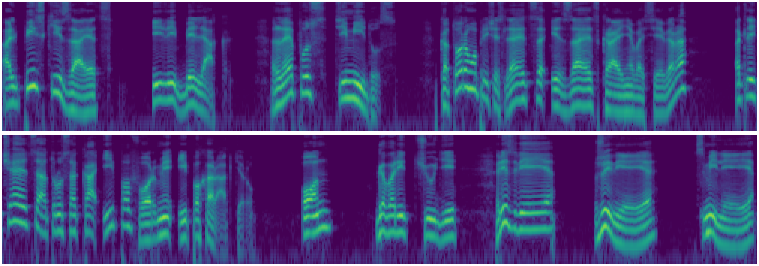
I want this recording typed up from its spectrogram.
Альпийский заяц или беляк Lepus timidus, к которому причисляется и заяц крайнего севера, отличается от русака и по форме, и по характеру. Он, говорит Чуди, резвее, живее, смелее,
